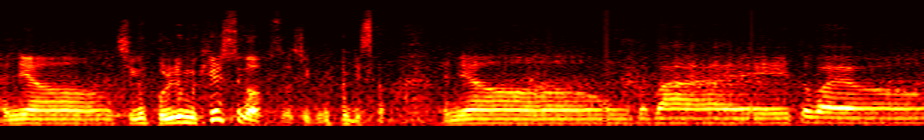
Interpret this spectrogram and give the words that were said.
안녕. 지금 볼륨을 킬 수가 없어. 지금 여기서. 안녕. 바이바이. 또 봐요.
